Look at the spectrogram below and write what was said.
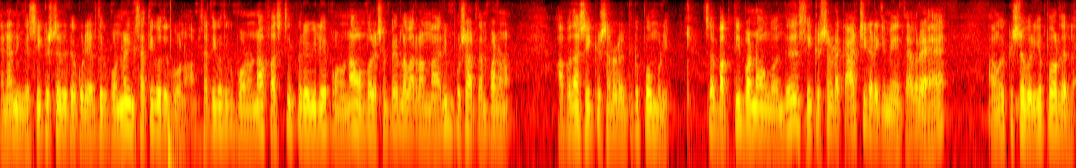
ஏன்னா நீங்கள் ஸ்ரீகிருஷ்ணர் இருக்கக்கூடிய இடத்துக்கு போகணுன்னா நீங்கள் சத்தியகுதுக்கு போகணும். அப்போ சத்தியகுதுக்கு போகணுன்னா ஃபஸ்ட்டு பிரிவிலே போகணுன்னா ஒம்பது லட்சம் பேரில் வர்ற மாதிரி புருஷார்த்தம் பண்ணணும். அப்போ தான் ஸ்ரீகிருஷ்ணரோட இடத்துக்கு போக முடியும். ஸோ பக்தி பண்ணவங்க வந்து ஸ்ரீகிருஷ்ணரோட காட்சி கிடைக்குமே தவிர அவங்க கிருஷ்ணபுரிக்கு போகிறதில்ல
